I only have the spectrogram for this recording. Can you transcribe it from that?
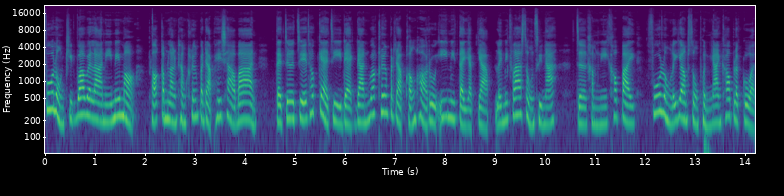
ฟู่หลงคิดว่าเวลานี้ไม่เหมาะ ราะกำลังทำเครื่องประดับให้ชาวบ้าน แต่เจอเจ๊เท่าแก่จีแดกดันว่าเครื่องประดับของหอรูอี้มีแต่หยาบๆเลยไม่กล้าส่งสินะ เจอคำนี้เข้าไป ฟู่หลงเลยยอมส่งผลงานเข้าประกวด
